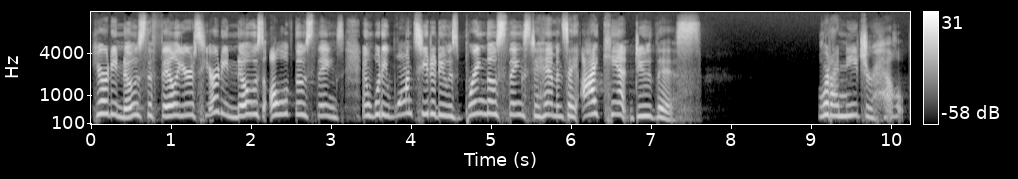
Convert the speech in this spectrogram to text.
He already knows the failures. He already knows all of those things. And what He wants you to do is bring those things to Him and say, I can't do this. Lord, I need your help.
